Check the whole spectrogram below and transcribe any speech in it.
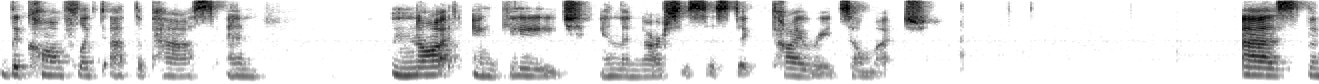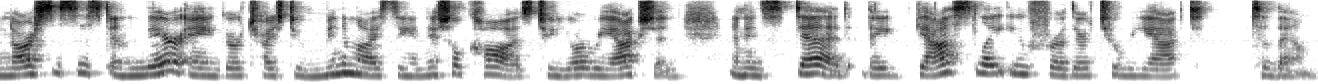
the conflict at the pass and not engage in the narcissistic tirade so much as the narcissist in their anger tries to minimize the initial cause to your reaction and instead they gaslight you further to react to them.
